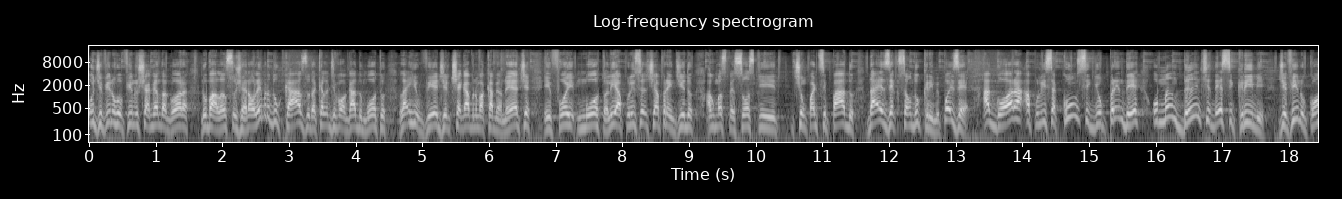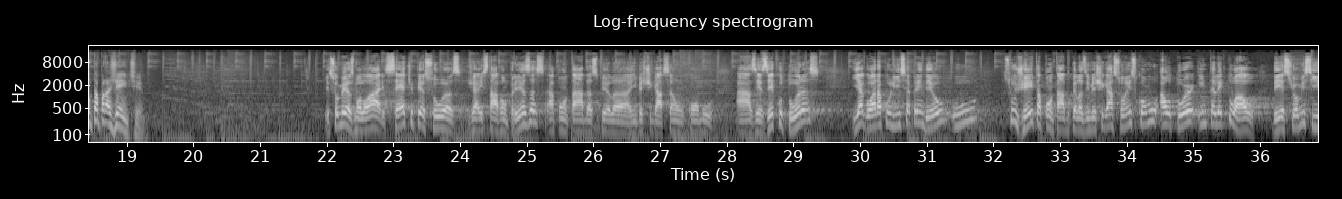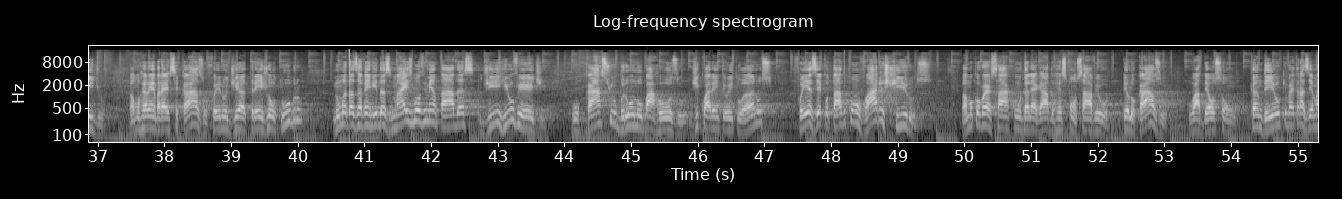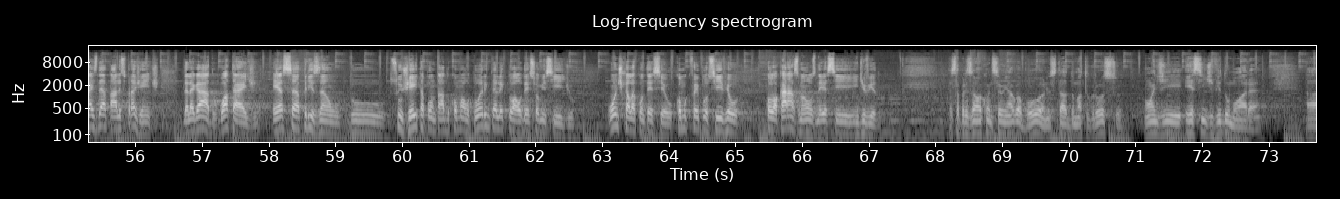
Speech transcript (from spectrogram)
O Divino Rufino chegando agora no balanço geral. Lembra do caso daquele advogado morto lá em Rio Verde? Ele chegava numa caminhonete e foi morto ali. A polícia tinha prendido algumas pessoas que tinham participado da execução do crime. Pois é, agora a polícia conseguiu prender o mandante desse crime. Divino, conta pra gente. Isso mesmo, Loare. Sete pessoas já estavam presas, apontadas pela investigação como as executoras, e agora a polícia prendeu o sujeito apontado pelas investigações como autor intelectual desse homicídio. Vamos relembrar esse caso, foi no dia 3 de outubro, numa das avenidas mais movimentadas de Rio Verde. O Cássio Bruno Barroso, de 48 anos, foi executado com vários tiros Vamos conversar com o delegado responsável pelo caso, o Adelson Candeu, que vai trazer mais detalhes para a gente. Delegado, boa tarde. Essa prisão do sujeito apontado como autor intelectual desse homicídio, onde que ela aconteceu? Como que foi possível colocar as mãos nesse indivíduo? Essa prisão aconteceu em Água Boa, no estado do Mato Grosso, onde esse indivíduo mora.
